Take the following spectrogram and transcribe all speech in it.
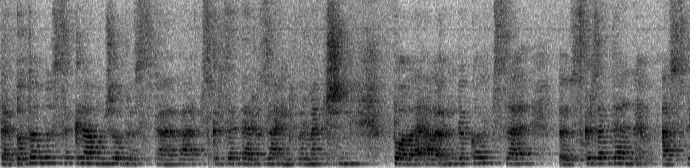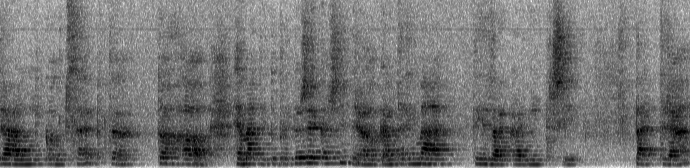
tak potom se k nám můžou dostávat skrze ta různá informační pole, ale oni dokonce uh, skrze ten astrální koncept toho hematitu, protože každý drahokam tady má ty základní tři patra,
